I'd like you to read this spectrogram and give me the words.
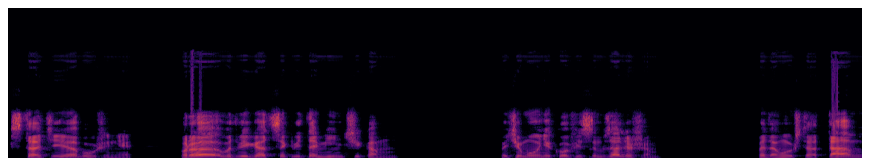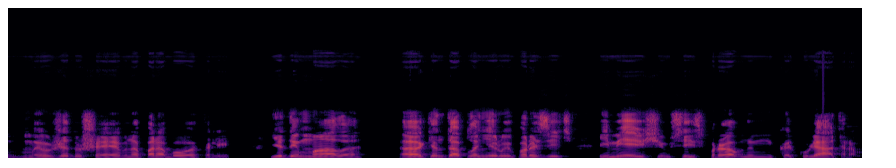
«Кстати, об ужине. Пора выдвигаться к витаминчикам. Почему не к офисным залежам? Потому что там мы уже душевно поработали. Еды мало, а кента планирую поразить имеющимся исправным калькулятором.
